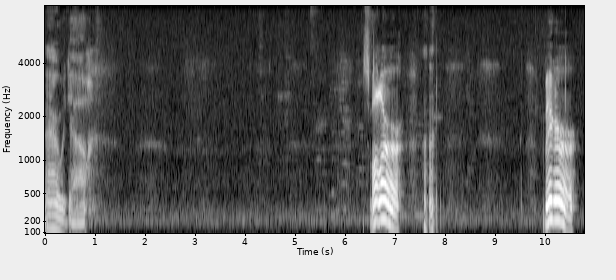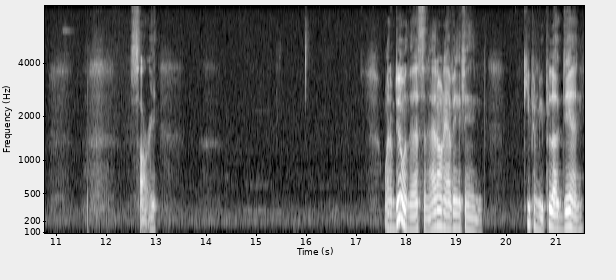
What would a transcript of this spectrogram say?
There we go. Smaller! Bigger! Sorry. When I'm doing this and I don't have anything keeping me plugged in,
